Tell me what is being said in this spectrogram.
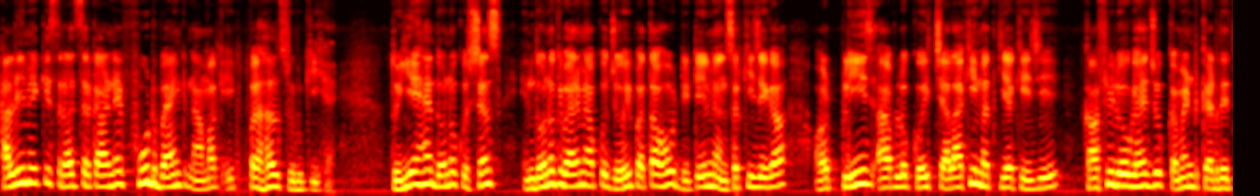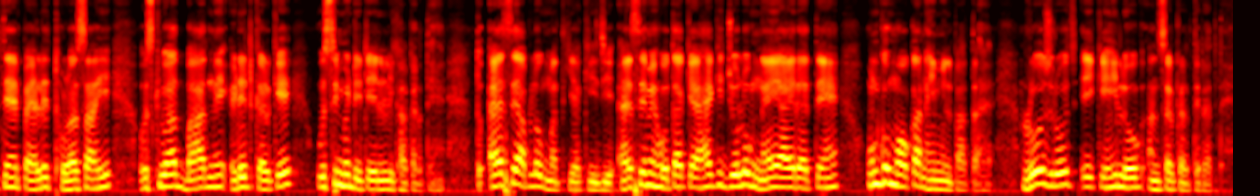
हाल ही में किस राज्य सरकार ने फ़ूड बैंक नामक एक पहल शुरू की है? तो ये हैं दोनों क्वेश्चंस इन दोनों के बारे में आपको जो भी पता हो डिटेल में आंसर कीजिएगा। और प्लीज़ आप लोग कोई चालाकी मत किया कीजिए। काफ़ी लोग हैं जो कमेंट कर देते हैं पहले थोड़ा सा ही, उसके बाद बाद में एडिट करके उसी में डिटेल लिखा करते हैं। तो ऐसे आप लोग मत किया कीजिए। ऐसे में होता क्या है कि जो लोग नए आए रहते हैं, उनको मौका नहीं मिल पाता है। रोज़ रोज़ एक ही लोग आंसर करते रहते हैं।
